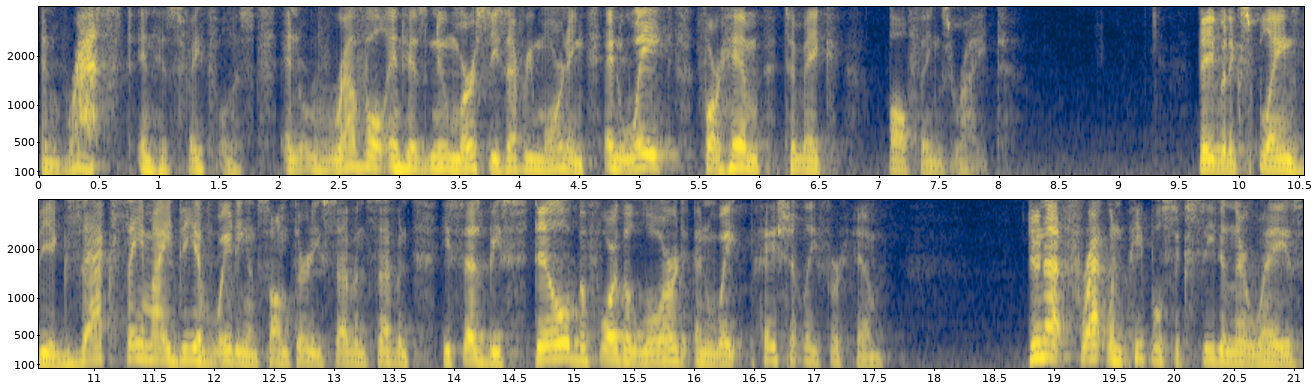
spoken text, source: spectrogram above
And rest in His faithfulness and revel in His new mercies every morning and wait for Him to make all things right. David explains the exact same idea of waiting in Psalm 37 7. He says, Be still before the Lord and wait patiently for him. Do not fret when people succeed in their ways,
